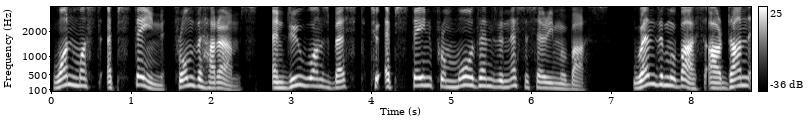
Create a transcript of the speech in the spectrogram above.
one must abstain from the harams and do one's best to abstain from more than the necessary mubas. When the mubas are done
